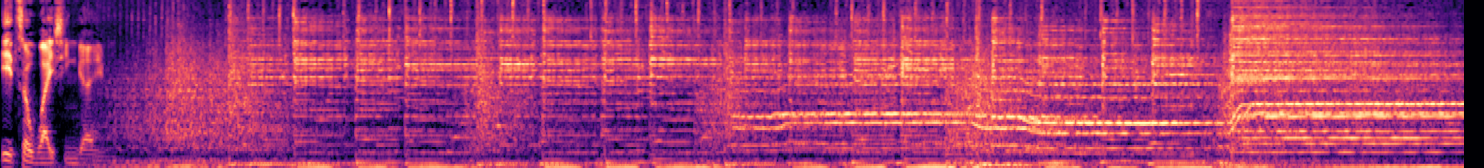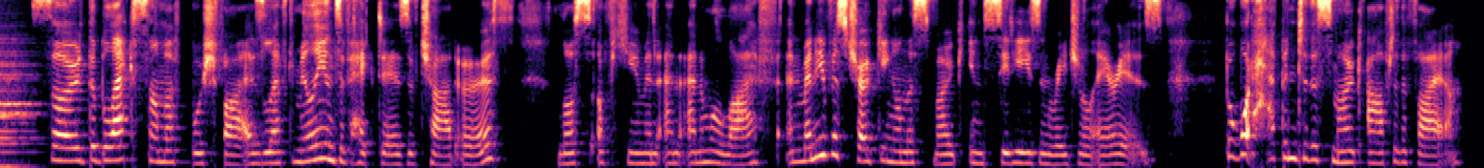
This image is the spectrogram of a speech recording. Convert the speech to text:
it's a waiting game. The Black Summer bushfires left millions of hectares of charred earth, loss of human and animal life, and many of us choking on the smoke in cities and regional areas. But what happened to the smoke after the fire?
